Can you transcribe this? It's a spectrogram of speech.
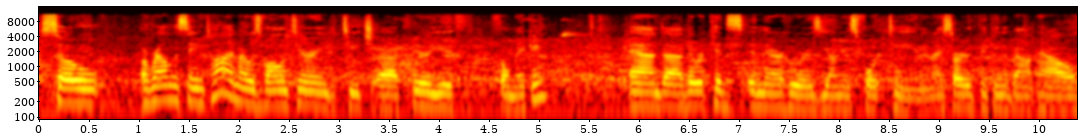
So around the same time, I was volunteering to teach uh, queer youth filmmaking. And uh, there were kids in there who were as young as 14. And I started thinking about how,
